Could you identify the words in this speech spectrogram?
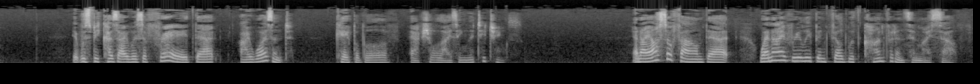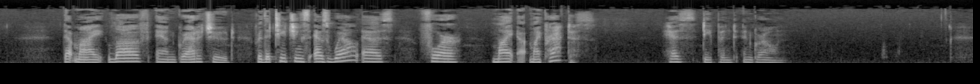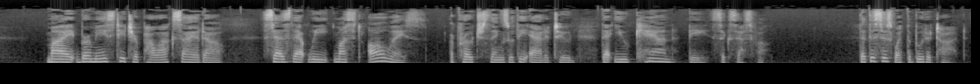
it was because I was afraid that I wasn't capable of actualizing the teachings. And I also found that when I've really been filled with confidence in myself, that my love and gratitude for the teachings as well as for my, uh, my practice has deepened and grown. My Burmese teacher, Pa-Auk Sayadaw, says that we must always approach things with the attitude that you can be successful that this is what the Buddha taught.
